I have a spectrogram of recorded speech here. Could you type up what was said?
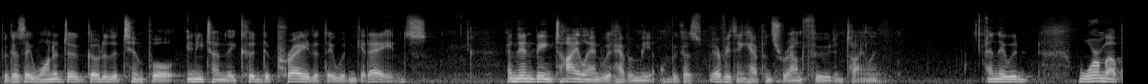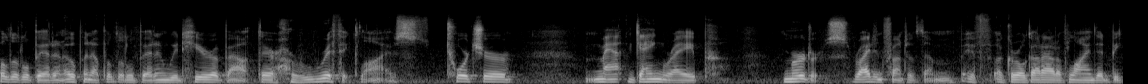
Because they wanted to go to the temple anytime they could to pray that they wouldn't get AIDS. And then being Thailand, we'd have a meal because everything happens around food in Thailand. And they would warm up a little bit and open up a little bit, and we'd hear about their horrific lives torture, gang rape, murders right in front of them. If a girl got out of line, they'd be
